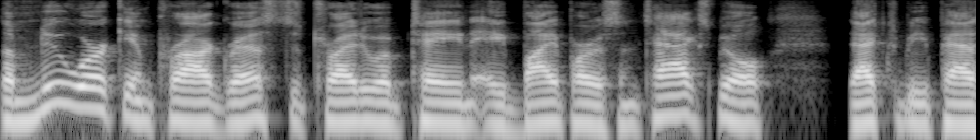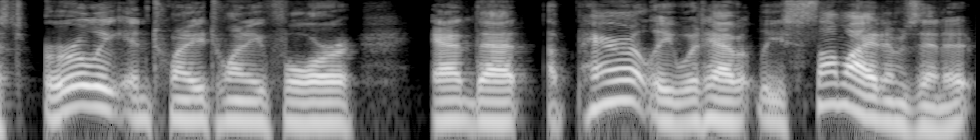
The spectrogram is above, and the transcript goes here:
some new work in progress to try to obtain a bipartisan tax bill that could be passed early in 2024 and that apparently would have at least some items in it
